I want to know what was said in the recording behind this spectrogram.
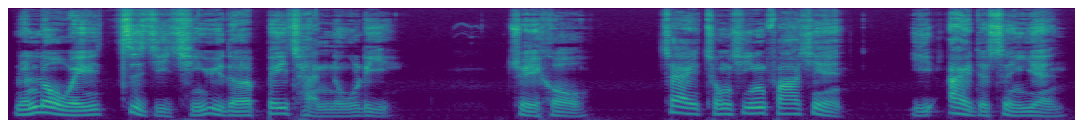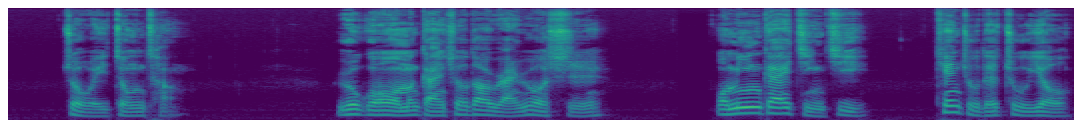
沦落为自己情欲的悲惨奴隶，最后再重新发现以爱的盛宴作为终场。如果我们感受到软弱时，我们应该谨记，天主的助佑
